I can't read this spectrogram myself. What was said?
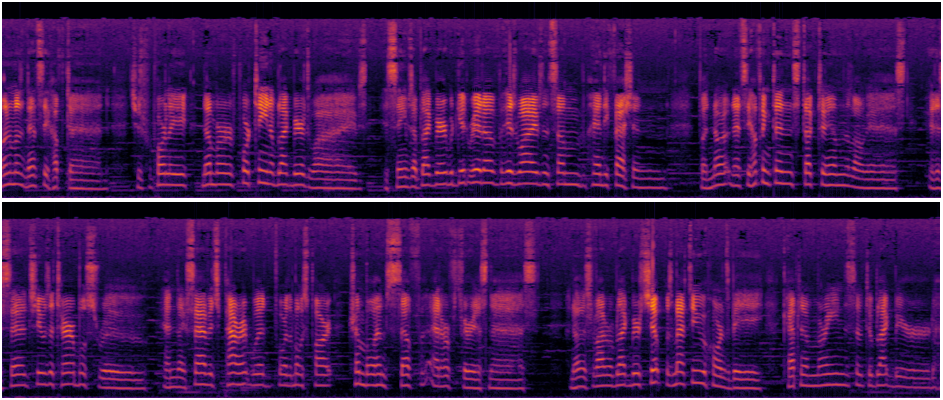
One was Nancy Houghton. She was reportedly number 14 of Blackbeard's wives. It seems that Blackbeard would get rid of his wives in some handy fashion, but Nancy Huffington stuck to him the longest. It is said she was a terrible shrew, and the savage pirate would, for the most part, tremble himself at her furiousness. Another survivor of Blackbeard's ship was Matthew Hornsby, captain of Marines to Blackbeard.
